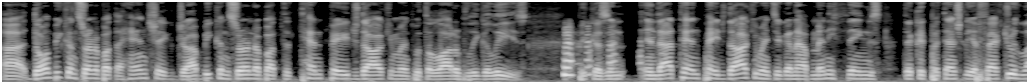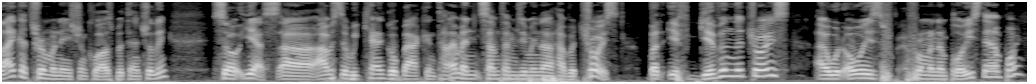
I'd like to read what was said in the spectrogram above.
Uh, don't be concerned about the handshake job. Be concerned about the 10 page document with a lot of legalese. Because in, in that 10 page document, you're going to have many things that could potentially affect you, like a termination clause potentially. So, yes, uh, obviously, we can't go back in time, and sometimes you may not have a choice. But if given the choice, I would always, from an employee standpoint,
